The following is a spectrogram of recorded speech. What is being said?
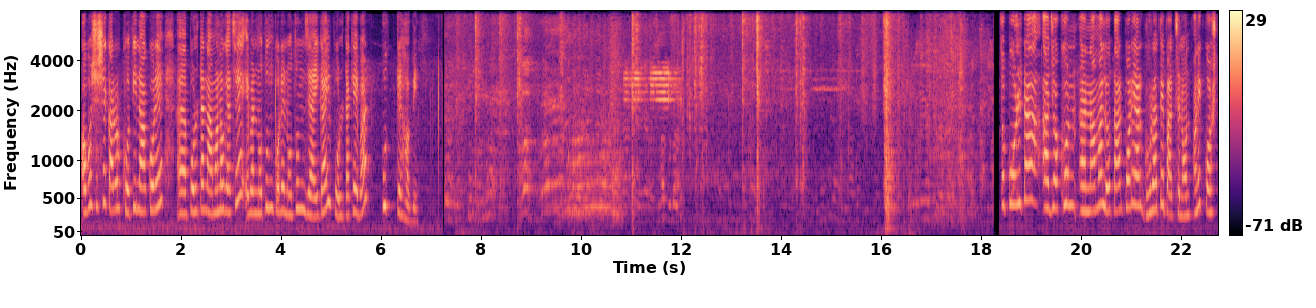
অবশেষে কারোর ক্ষতি না করে পোলটা নামানো গেছে। এবার নতুন করে নতুন জায়গায় পোলটাকে এবার পুঁততে হবে। পোলটা যখন নামালো, তারপরে আর ঘোরাতে পারছে না। অনেক কষ্ট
